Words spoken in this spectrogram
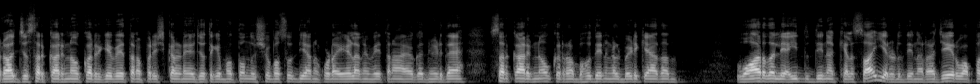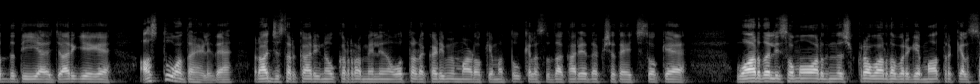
ರಾಜ್ಯ ಸರ್ಕಾರಿ ನೌಕರರಿಗೆ ವೇತನ ಪರಿಷ್ಕರಣೆಯ ಜೊತೆಗೆ ಮತ್ತೊಂದು ಶುಭ ಸುದ್ದಿಯನ್ನು ಕೂಡ ಏಳನೇ ವೇತನ ಆಯೋಗ ನೀಡಿದೆ. ಸರ್ಕಾರಿ ನೌಕರರ ಬಹುದಿನಗಳ ಬೇಡಿಕೆಯಾದ ವಾರದಲ್ಲಿ ಐದು ದಿನ ಕೆಲಸ, ಎರಡು ದಿನ ರಜೆ ಇರುವ ಪದ್ಧತಿಯ ಜಾರಿಗೆ ಅಸ್ತು ಅಂತ ಹೇಳಿದೆ. ರಾಜ್ಯ ಸರ್ಕಾರಿ ನೌಕರರ ಮೇಲಿನ ಒತ್ತಡ ಕಡಿಮೆ ಮಾಡೋಕೆ ಮತ್ತು ಕೆಲಸದ ಕಾರ್ಯದಕ್ಷತೆ ಹೆಚ್ಚಿಸೋಕೆ ವಾರದಲ್ಲಿ ಸೋಮವಾರದಿಂದ ಶುಕ್ರವಾರದವರೆಗೆ ಮಾತ್ರ ಕೆಲಸ,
